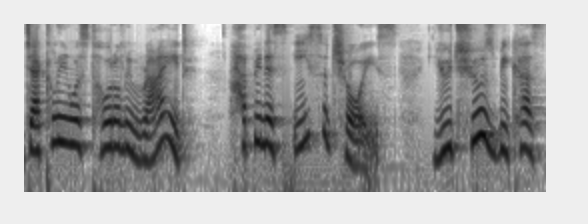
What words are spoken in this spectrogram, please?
Jacqueline was totally right. Happiness is a choice. You choose because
